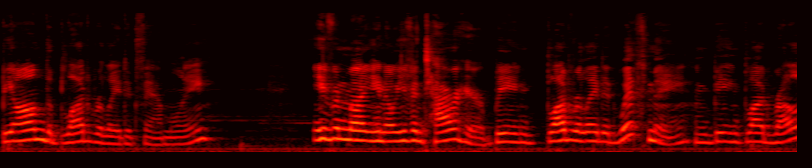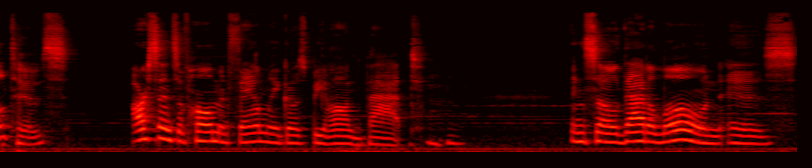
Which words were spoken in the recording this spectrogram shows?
beyond the blood related family. Even my, you know, even Tara here, being blood related with me and being blood relatives, our sense of home and family goes beyond that. Mm-hmm. And so that alone is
